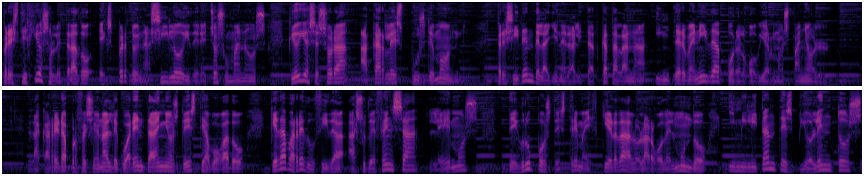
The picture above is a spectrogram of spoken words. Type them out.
prestigioso letrado experto en asilo y derechos humanos que hoy asesora a Carles Puigdemont, presidente de la Generalitat catalana intervenida por el gobierno español. La carrera profesional de 40 años de este abogado quedaba reducida a su defensa, leemos, de grupos de extrema izquierda a lo largo del mundo y militantes violentos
